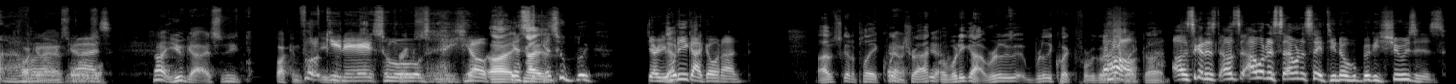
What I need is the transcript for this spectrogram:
Oh, fucking Oh, assholes. guys. Not you guys. You fucking Fucking thieving assholes. pricks. Yo, All right, guess, guys. guess who? Jerry, Yeah. what do you got going on? I was going to play a quick Anyway, track. yeah. But what do you got? Really, really quick before we go to the Oh, break. Go ahead. I was gonna. I was. I want to. say. I want to say. Do you know who Boogie Shoes is?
